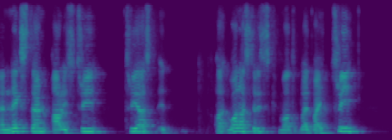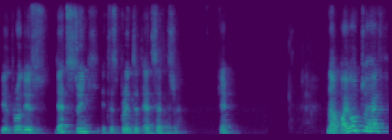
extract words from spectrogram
And next time r is 3, 3 as it, uh, 1 asterisk multiplied by 3 will produce that string. It is printed, etc. Okay. Now I want to have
